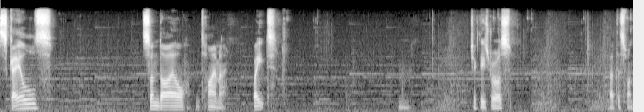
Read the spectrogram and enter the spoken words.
Scales, sundial, and timer. Wait. Hmm. Check these drawers. About this one.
